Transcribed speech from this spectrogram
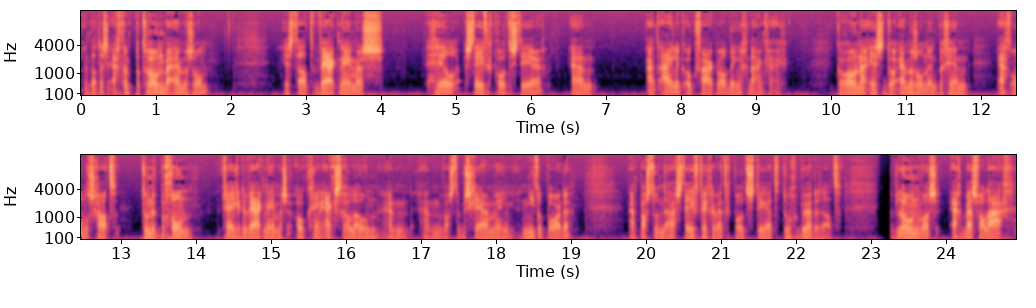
dat is echt een patroon bij Amazon. Is dat werknemers heel stevig protesteren. En uiteindelijk ook vaak wel dingen gedaan krijgen. Corona is door Amazon in het begin echt onderschat. Toen het begon kregen de werknemers ook geen extra loon en, en was de bescherming niet op orde. En pas toen daar stevig tegen werd geprotesteerd, toen gebeurde dat. Het loon was echt best wel laag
